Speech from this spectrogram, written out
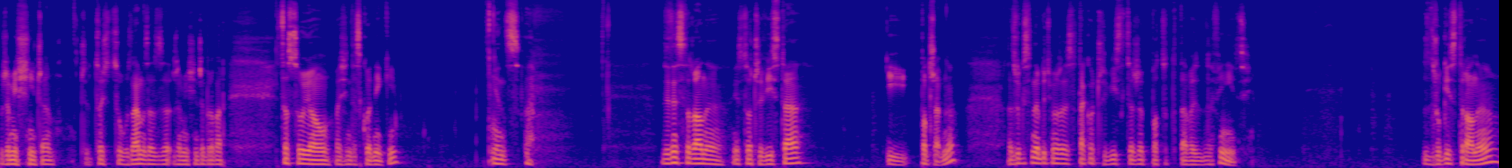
rzemieślnicze, czy coś, co uznamy za rzemieślniczy browar, stosują właśnie te składniki. Więc z jednej strony jest to oczywiste i potrzebne, a z drugiej strony być może jest to tak oczywiste, że po co to dawać do definicji. Z drugiej strony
